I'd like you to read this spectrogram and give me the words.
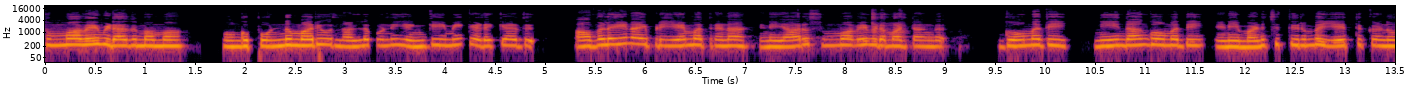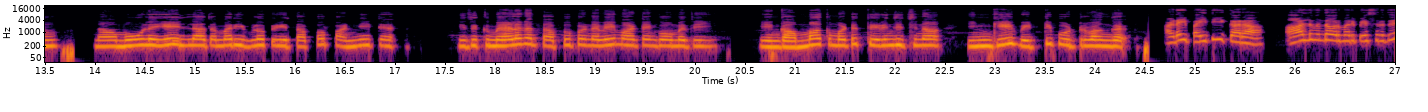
சும்மாவே விடாது மாமா. உங்க பொண்ணு மாதிரி ஒரு நல்ல பொண்ணு எங்கேயுமே கிடைக்காது. அவளையே நான் இப்படி ஏமாத்துறேனா? என்னை யாரும் சும்மாவே விட மாட்டாங்க. கோமதி நீ தான் கோமதி. என்னை மன்னிச்சு திரும்ப ஏத்துக்கணும். நான் மூளையே இல்லாத மாதிரி இவ்வளோ பெரிய தப்பை பண்ணிட்டேன். இதுக்கு மேல நான் தப்பு பண்ணவே மாட்டேன் கோமதி. எங்க அம்மாக்கு மட்டும் தெரிஞ்சிச்சுன்னா இங்கே வெட்டி போட்டுருவாங்க. அடே பைத்தியக்காரா. ஆள் வந்தா ஒரு மாதிரி பேசுறது?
